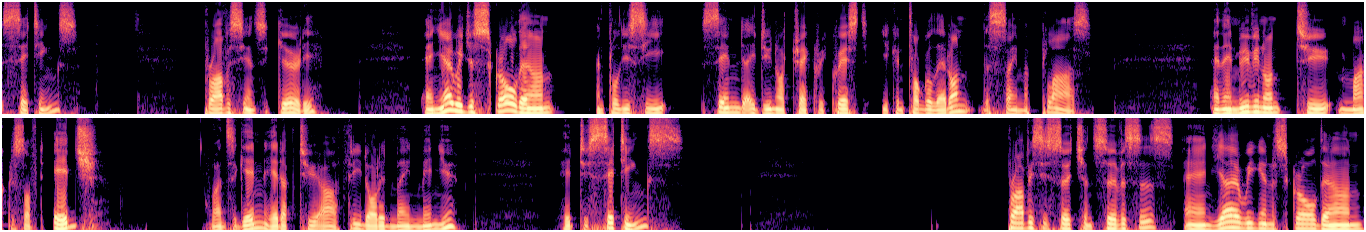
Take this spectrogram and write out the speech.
settings, privacy and security. And here we just scroll down until you see send a do not track request. You can toggle that on. The same applies. And then moving on to Microsoft Edge. Once again, head up to our three dotted main menu, head to settings, privacy search and services, and here we're going to scroll down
